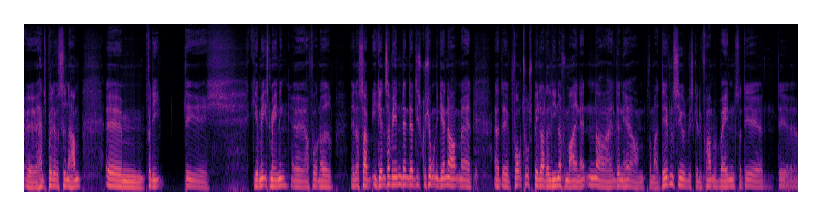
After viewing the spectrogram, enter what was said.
Øh, han spiller ved siden af ham, øh, fordi det giver mest mening øh, at få noget... Ellers så igen, så er vi inde den der diskussion igen om, at, at øh, får to spillere, der ligner for meget hinanden, og alt den her om for meget defensivt, vi skal lidt frem på banen, så det, er- det er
